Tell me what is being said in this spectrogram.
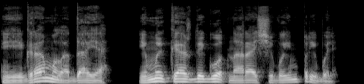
И игра молодая, и мы каждый год наращиваем прибыль.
